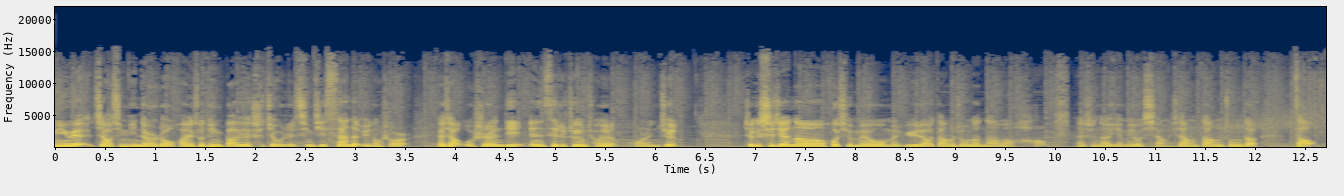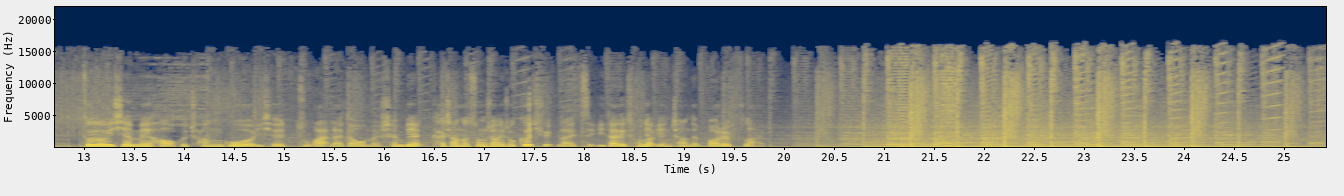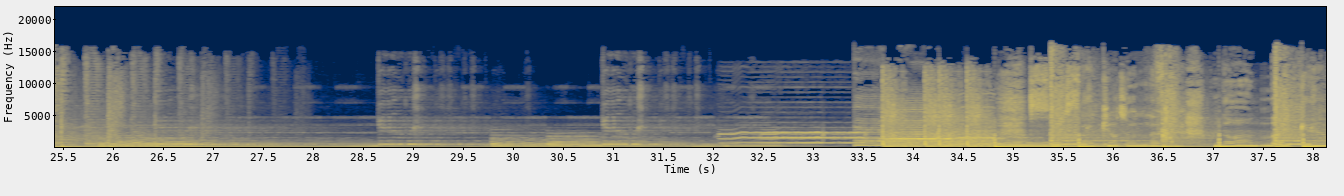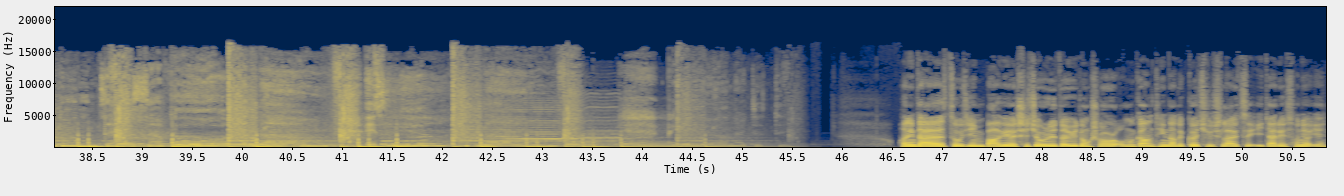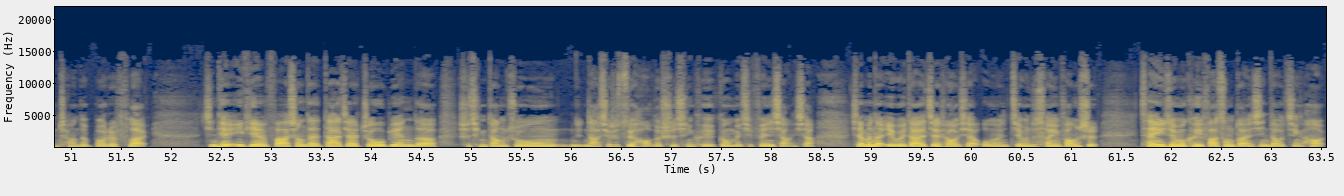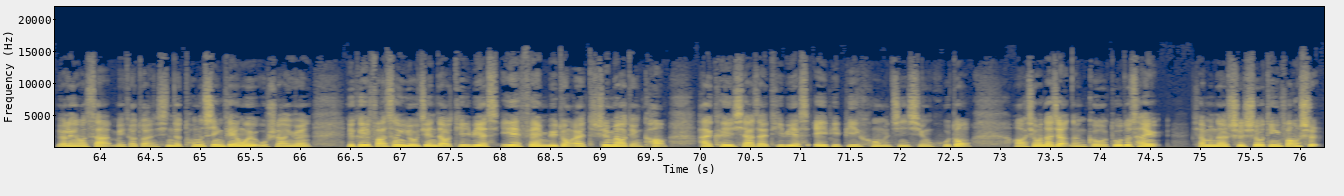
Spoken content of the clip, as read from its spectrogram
音乐叫醒您的耳朵，欢迎收听八月十九日星期三的《运动首尔》。大家好，我是人 D NCT Dream 成员黄仁俊。这个世界呢，或许没有我们预料当中的那么好，但是呢，也没有想象当中的糟。总有一些美好会穿过一些阻碍来到我们身边。开场呢，送上一首歌曲，来自意大利松鸟演唱的《Butterfly》。欢迎大家走进八月十九日的运动首尔。我们刚刚听到的歌曲是来自意大利松鸟演唱的《Butterfly》。今天一天发生在大家周边的事情当中，哪些是最好的事情？可以跟我们一起分享一下。下面呢，也为大家介绍一下我们节目的参与方式。参与节目可以发送短信到井号幺零幺三，每条短信的通信费为五十韩元；也可以发送邮件到 tbs efm 运动 at gmail 点 com，还可以下载 TBS APP 和我们进行互动。啊，希望大家能够多多参与。下面呢是收听方式。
